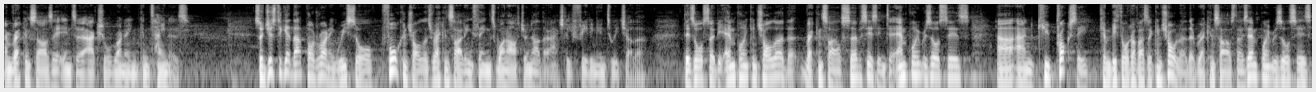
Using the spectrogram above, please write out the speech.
and reconciles it into actual running containers. So just to get that pod running, we saw four controllers reconciling things one after another, actually feeding into each other. There's also the endpoint controller that reconciles services into endpoint resources, uh, and kubeproxy can be thought of as a controller that reconciles those endpoint resources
